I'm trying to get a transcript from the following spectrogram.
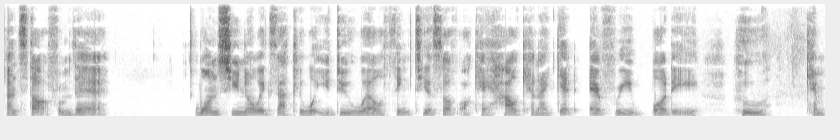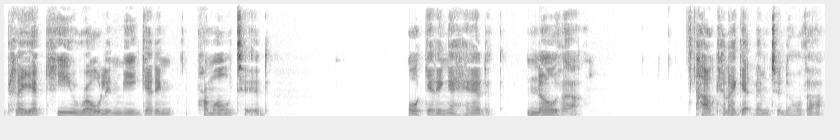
and start from there. Once you know exactly what you do well, think to yourself, okay, how can I get everybody who can play a key role in me getting promoted or getting ahead, know that. How can I get them to know that?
